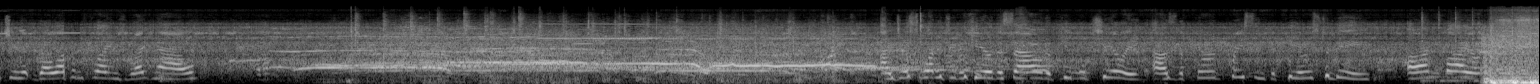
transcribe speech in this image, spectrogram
watching it go up in flames right now. I just wanted you to hear the sound of people cheering as the third precinct appears to be on fire.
